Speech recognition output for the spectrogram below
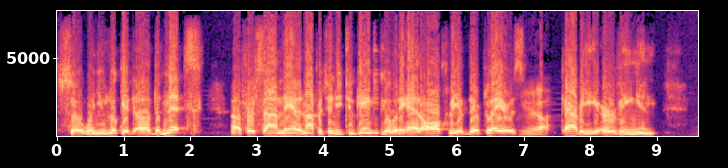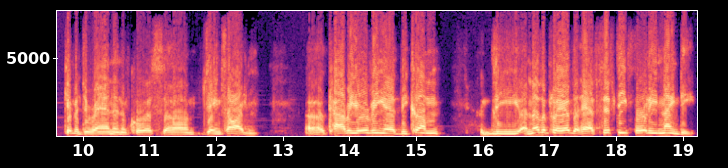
So when you look at uh, the Nets, uh, first time they had an opportunity two games ago where they had all three of their players, Yeah, Kyrie Irving and Kevin Durant, and of course um, James Harden. Uh, Kyrie Irving has become the another player that has 50, 40, 90.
